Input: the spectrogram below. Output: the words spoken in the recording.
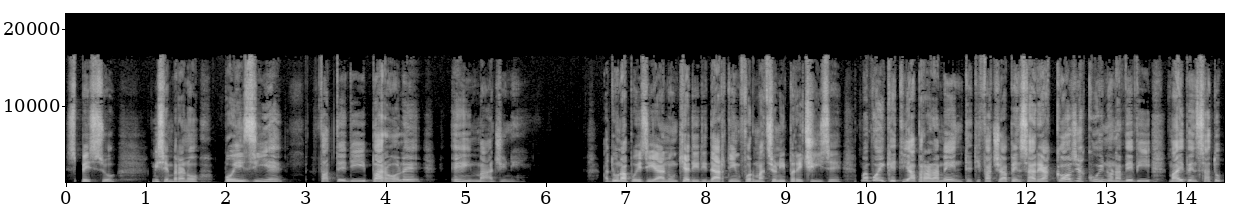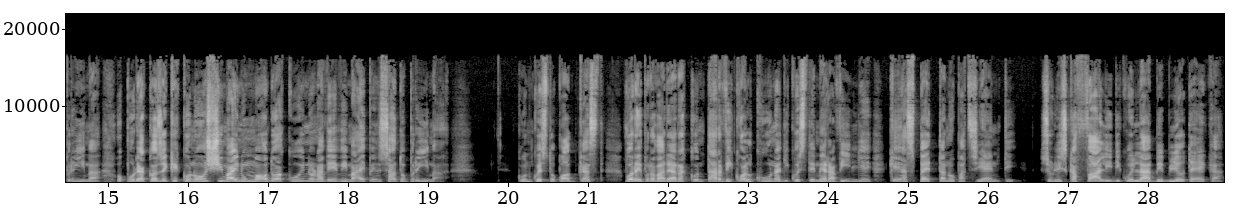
Spesso mi sembrano poesie fatte di parole e immagini. Ad una poesia non chiedi di darti informazioni precise, ma vuoi che ti apra la mente, ti faccia pensare a cose a cui non avevi mai pensato prima, oppure a cose che conosci ma in un modo a cui non avevi mai pensato prima. Con questo podcast vorrei provare a raccontarvi qualcuna di queste meraviglie che aspettano pazienti sugli scaffali di quella biblioteca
